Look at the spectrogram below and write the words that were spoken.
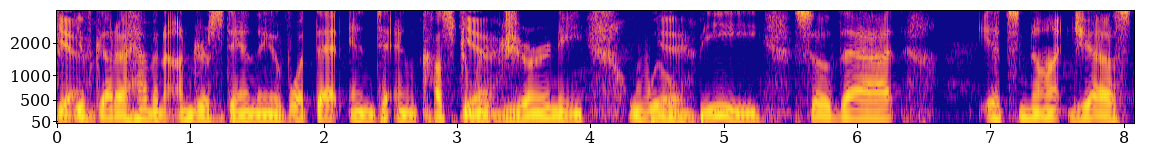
Yeah. You've got to have an understanding of what that end-to-end customer Yeah. journey will Yeah. be, so that it's not just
